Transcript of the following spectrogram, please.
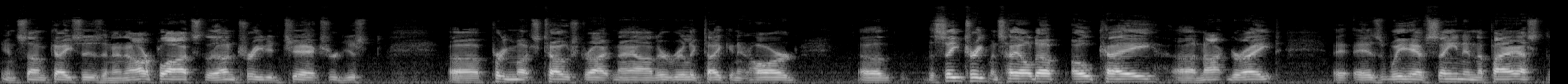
in some cases. And in our plots, the untreated checks are just uh, pretty much toast right now. They're really taking it hard. Uh, the seed treatment's held up okay, uh, not great. As we have seen in the past,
